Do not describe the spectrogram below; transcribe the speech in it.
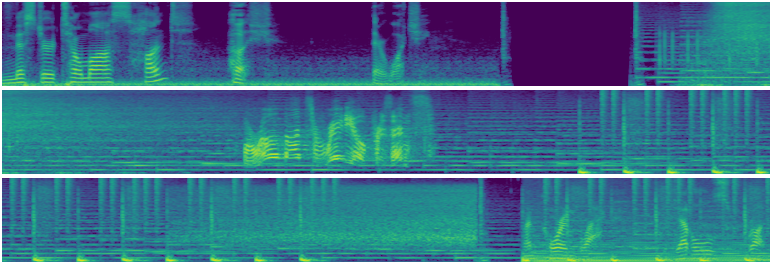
Mr. Tomas Hunt? Hush. They're watching. Robots Radio presents I'm Corin Black, the Devil's Runt,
